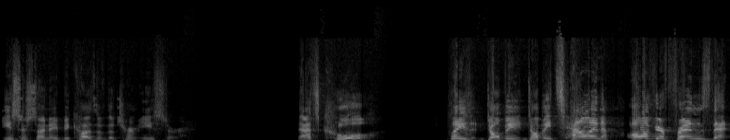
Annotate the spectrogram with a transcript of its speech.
Easter Sunday because of the term Easter. That's cool. Please don't be, don't be telling all of your friends that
